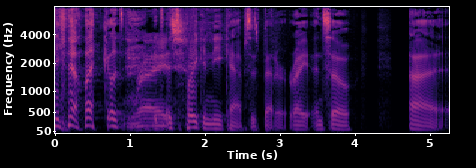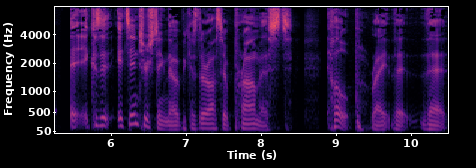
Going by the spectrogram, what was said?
you know, like let's, Right. it's, it's breaking kneecaps is better, right? And so, because it, it's interesting though, because they're also promised hope, right? That that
